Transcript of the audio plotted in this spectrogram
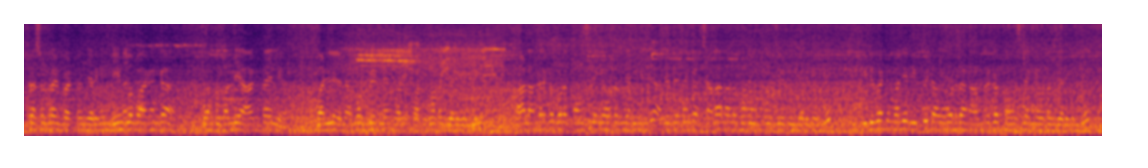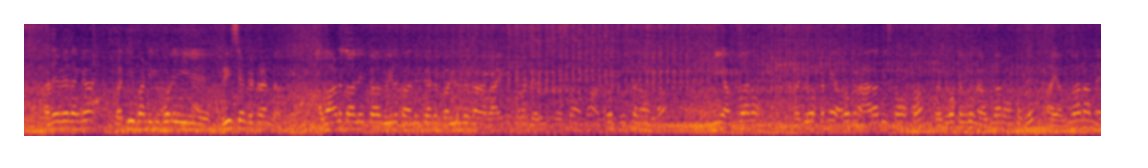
స్పెషల్ డ్రైవ్ పెట్టడం జరిగింది. దీంట్లో భాగంగా కొంతమంది ఆగతాయిలు మళ్ళీ నెంబర్ ప్లేట్ లేని వాళ్ళు పట్టుకోవడం జరిగింది. వాళ్ళందరికీ కూడా కౌన్సిలింగ్ ఇవ్వడం జరిగింది. అదేవిధంగా చలానాలు కూడా ఇంప్రూవ్ చేయడం జరిగింది. ఇటువంటి మళ్ళీ రిపీట్ అవ్వకూడదు అని అందరికీ కౌన్సిలింగ్ ఇవ్వడం జరిగింది. అదేవిధంగా ప్రతి బండికి కూడా ఈ రీసెంట్ ట్రెండ్ వాళ్ళ తాలూకా వీళ్ళ తాలూకా అని బళ్ళు మీద రాయడం కూడా జరిగి చూస్తూ ఉన్నాం అందరూ చూస్తూనే ఉన్నాం. మీ అభిమానం ప్రతి ఒక్కరిని ఎవరో ఒకరిని ఆరాధిస్తూ ఉంటాం. ప్రతి ఒక్కరికి ఒక అభిమానం ఉంటుంది. ఆ అభిమానాన్ని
